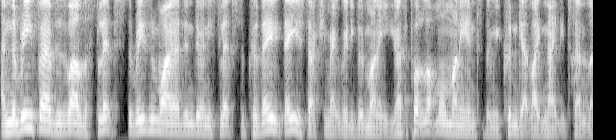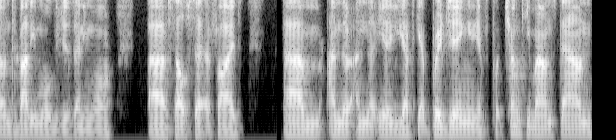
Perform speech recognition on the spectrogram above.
and the refurbs as well. The flips. The reason why I didn't do any flips because they they used to actually make really good money. You had to put a lot more money into them. You couldn't get like ninety percent loan to value mortgages anymore, uh, self certified um, and the and the, you know you have to get bridging and you have to put chunky mounts down,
